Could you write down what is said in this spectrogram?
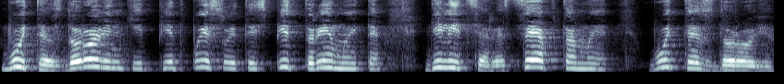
Будьте здоровенькі, підписуйтесь, підтримуйте, діліться рецептами, будьте здорові!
